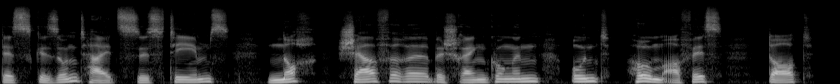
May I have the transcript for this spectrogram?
des Gesundheitssystems noch schärfere Beschränkungen und Homeoffice dort,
